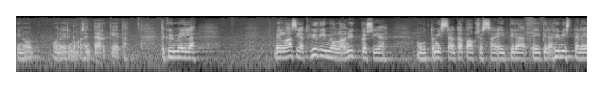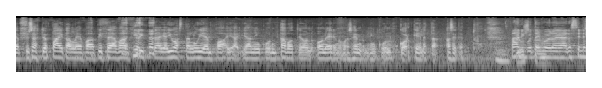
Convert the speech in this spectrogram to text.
niin on, on erinomaisen tärkeää. Että kyllä meillä Meillä on asiat hyvin, me ollaan ykkösiä, mutta missään tapauksessa ei pidä, ei pidä hymistellä ja pysähtyä paikalleen, vaan pitää vaan kirittää ja juosta lujempaa ja, ja niin kuin tavoite on, on erinomaisen niin kuin korkealle asetettu. Vähän niin kuin ei voida jäädä sinne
